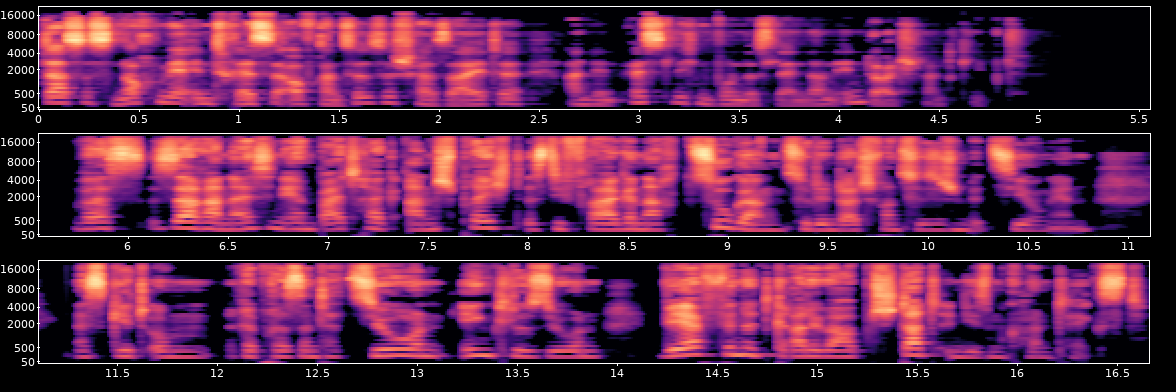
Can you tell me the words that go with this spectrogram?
dass es noch mehr Interesse auf französischer Seite an den östlichen Bundesländern in Deutschland gibt. Was Sarah Nice in ihrem Beitrag anspricht, ist die Frage nach Zugang zu den deutsch-französischen Beziehungen. Es geht um Repräsentation, Inklusion. Wer findet gerade überhaupt statt in diesem Kontext?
